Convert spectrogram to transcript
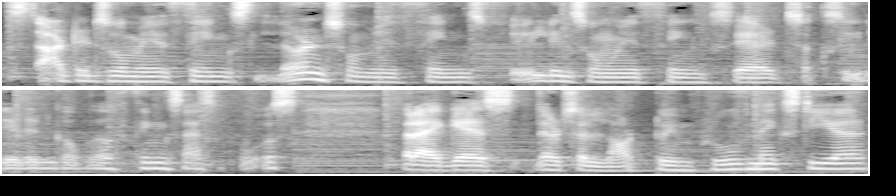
Started so many things, learned so many things, failed in so many things, yet succeeded in a couple of things, I suppose. But I guess there's a lot to improve next year,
